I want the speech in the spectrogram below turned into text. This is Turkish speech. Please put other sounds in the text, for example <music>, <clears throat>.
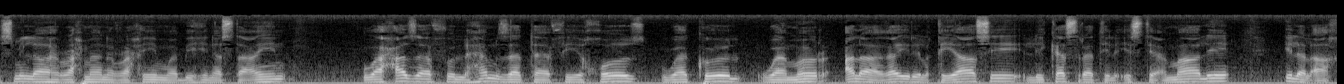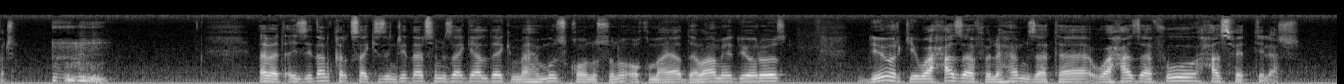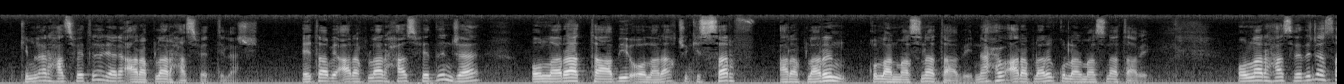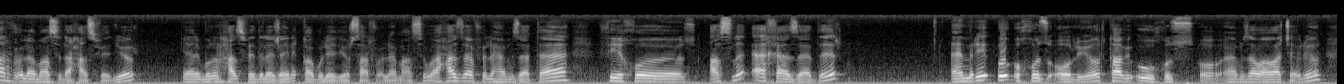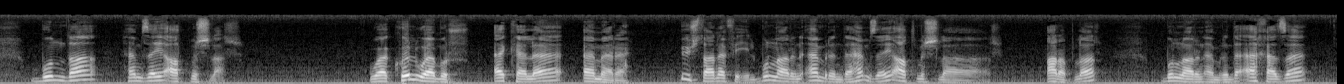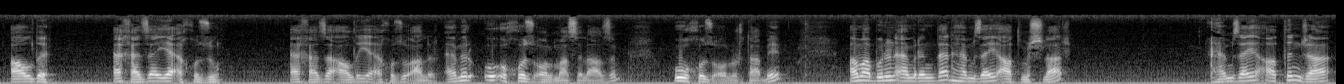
Bismillahirrahmanirrahim ve bihi nesta'in ve hazaful hemzete fi khuz ve kul ve mur ala gayril kıyasi li kesretil istimali ilel ahir. <clears throat> evet İzzi'den 48. dersimize geldik. Mehmuz konusunu okumaya devam ediyoruz. Diyor ki ve hazaful hemzete ve hazafu hasfettiler. Kimler hasfettiler? Yani Araplar hasfettiler. E tabi Araplar hasfedince onlara tabi olarak çünkü sarf Arapların kullanmasına tabi. Nahu Arapların kullanmasına tabi. Onlar hasfedince sarf uleması da hasfediyor. Yani bunun hasfedileceğini kabul ediyor sarf uleması. Ve hazafül hemzete fi khuz. Aslı ehazedir. Emri uhuz oluyor. Tabi uhuz o hemze vava çeviriyor. Bunda hemzeyi atmışlar. Ve kul ve mur. Ekele emere. Üç tane fiil. Bunların emrinde hemzeyi atmışlar. Araplar bunların emrinde ehaze aldı. Ehaze ye'huzu. Ehaze aldı ye'huzu alır. Emir uhuz olması lazım. Uhuz olur tabi. Ama bunun emrinden hemzeyi atmışlar. Hemzeyi atınca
